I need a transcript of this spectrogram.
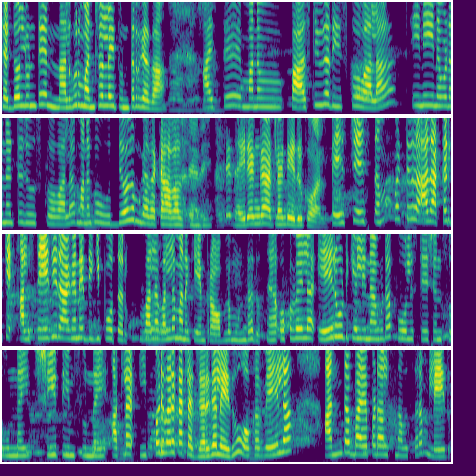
చెడ్డోళ్ళు ఉంటే నలుగురు మంచోళ్ళు అయితే ఉంటారు కదా? అయితే మనం పాజిటివ్గా తీసుకోవాలా? ఈయన ఈయనవడనట్టు చూసుకోవాలా? మనకు ఉద్యోగం కదా కావాల్సింది. అంటే ధైర్యంగా అట్లాంటివి ఎదుర్కోవాలి. ఫేస్ చేస్తాం బట్ అది అక్కడికే వాళ్ళ స్టేజ్ రాగానే దిగిపోతారు. వాళ్ళ వల్ల మనకి ఏం ప్రాబ్లం ఉండదు. ఒకవేళ ఏ రూట్కి వెళ్ళినా కూడా పోలీస్ స్టేషన్స్ ఉన్నాయి షీ టీమ్స్ ఉన్నాయి. అట్లా ఇప్పటి వరకు అట్లా జరగలేదు. ఒకవేళ అంత భయపడాల్సిన అవసరం లేదు.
